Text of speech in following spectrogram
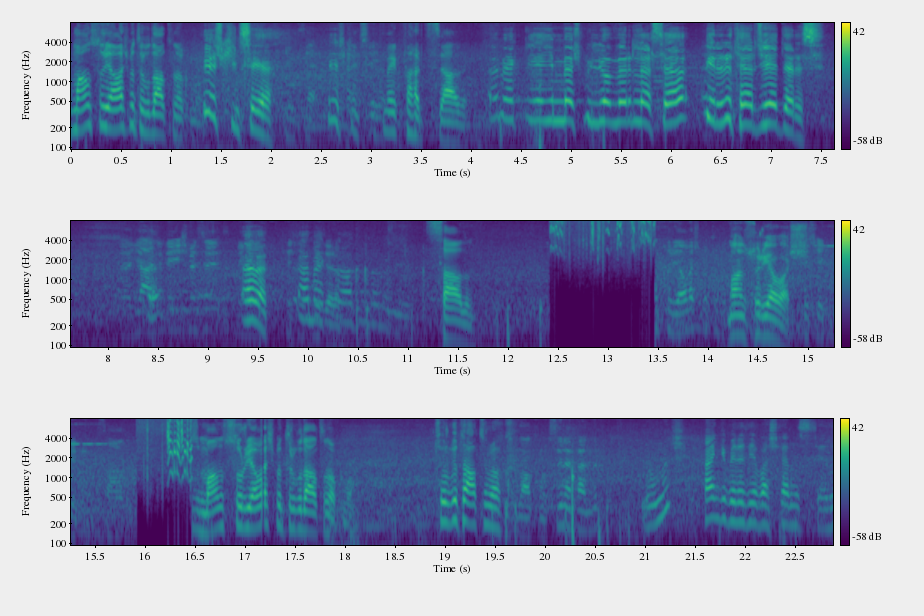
Mansur Yavaş mı Turgut Altınok mu? Hiç kimseye. Hiç kimseye. Ekmek Partisi abi. Emekliye 25 milyon verirlerse birini tercih ederiz. Yani değişmesi Evet. Teşekkür ediyorum. Sağ olun. Mansur Yavaş mı Turgut Mansur Yavaş. Teşekkür ederim. Sağ olun. Mansur Yavaş mı Turgut Altınok mu? Turgut Altınok. Turgut Altınok. Sizin efendim? Ne olmuş? Hangi belediye başkanı istiyordu?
